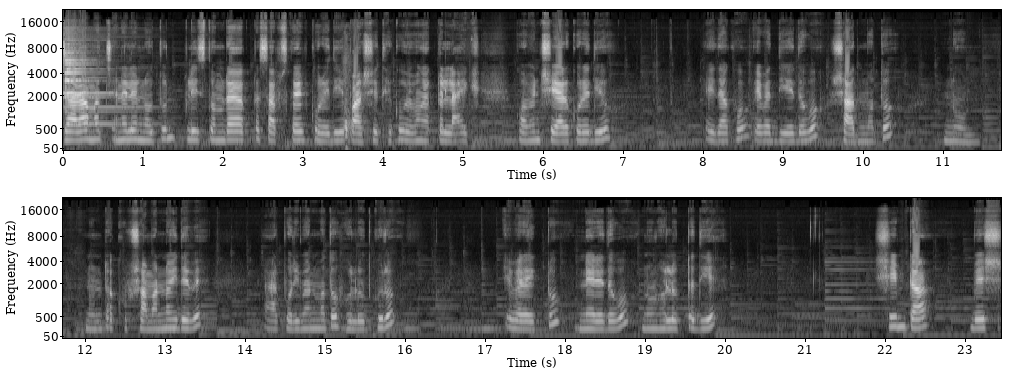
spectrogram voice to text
যারা আমার চ্যানেলে নতুন, প্লিজ তোমরা একটা সাবস্ক্রাইব করে দিয়ে পাশে থেকো এবং একটা লাইক, কমেন্ট, শেয়ার করে দিও। এই দেখো, এবার দিয়ে দেবো স্বাদ মতো নুন। নুনটা খুব সামান্যই দেবে। আর পরিমাণ মতো হলুদ গুঁড়ো। এবারে একটু নেড়ে দেবো নুন হলুদটা দিয়ে। শিমটা বেশ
